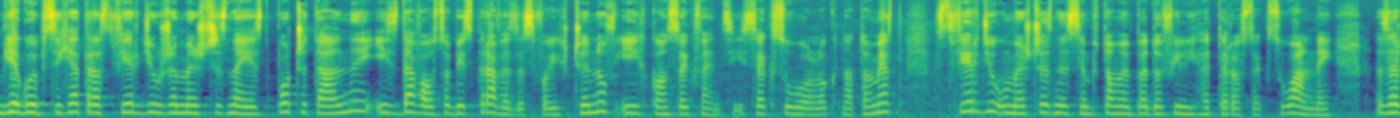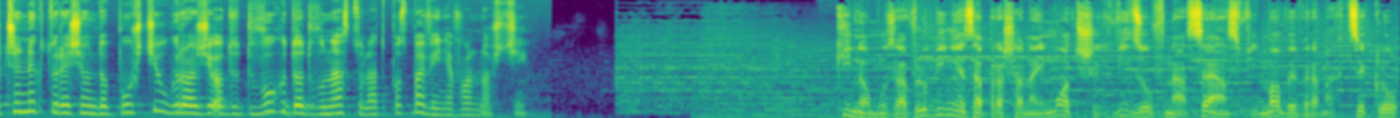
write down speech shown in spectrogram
Biegły psychiatra stwierdził, że mężczyzna jest poczytalny i zdawał sobie sprawę ze swoich czynów i ich konsekwencji. Seksuolog natomiast stwierdził u mężczyzny symptomy pedofilii heteroseksualnej. Za czyny, które się dopuścił, grozi od 2 do 12 lat pozbawienia wolności. Kino Muza w Lubinie zaprasza najmłodszych widzów na seans filmowy w ramach cyklu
